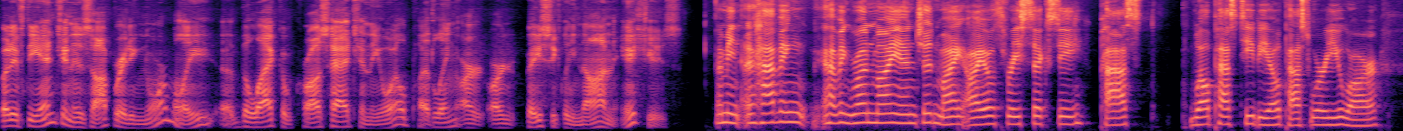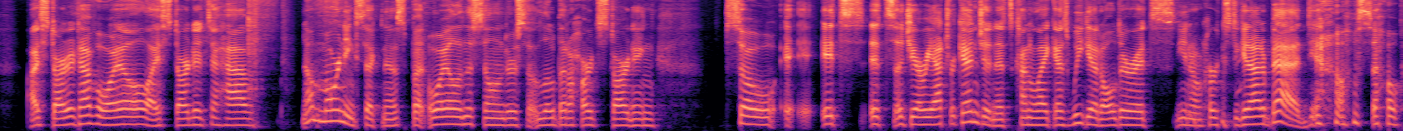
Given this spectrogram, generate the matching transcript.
But if the engine is operating normally uh, the lack of crosshatch and the oil puddling are are basically non-issues. I mean uh, having having run my engine my io 360 past well past tbo past where you are. I started to have oil. I started to have not morning sickness but oil in the cylinders a little bit of hard starting so it's it's a geriatric engine. It's kind of like as we get older it's you know hurts to get out of bed you know? So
